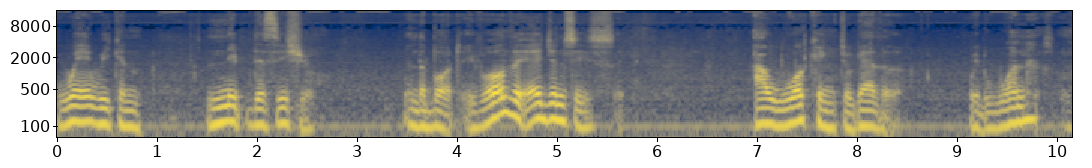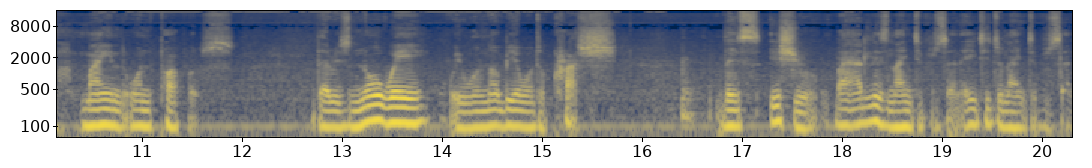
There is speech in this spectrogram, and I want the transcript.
way we can nip this issue in the board. If all the agencies are working together with one mind, one purpose, there is no way we will not be able to crush this issue by at least 90%, 80 to 90%.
